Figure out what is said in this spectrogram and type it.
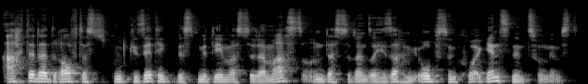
achte darauf, dass du gut gesättigt bist mit dem, was du da machst und dass du dann solche Sachen wie Obst und Co. ergänzend hinzunimmst.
